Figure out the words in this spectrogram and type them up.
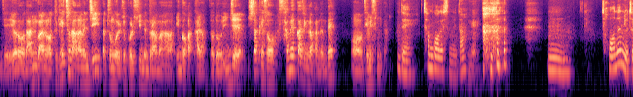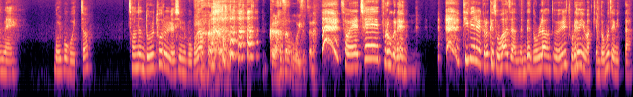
이제 여러 난관을 어떻게 헤쳐나가는지 같은 걸 좀 볼 수 있는 드라마인 것 같아요. 저도 이제 시작해서 3회까지인가 봤는데 어, 재밌습니다. 네, 참고하겠습니다. 네. 음. 저는 요즘에 뭘 보고 있죠? 저는 놀토를 열심히 보고요. 그걸 항상 보고 있었잖아. 저의 최애 프로그램 음. TV를 그렇게 좋아하지 않는데 놀라운 토요일 도레미 마켓 너무 재밌다.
